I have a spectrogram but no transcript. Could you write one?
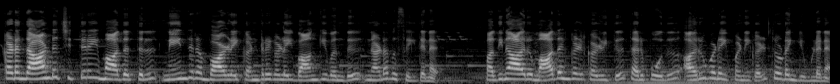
கடந்த ஆண்டு சித்திரை மாதத்தில் நேந்திரம் வாழை கன்றுகளை வாங்கி வந்து நடவு செய்தனர். பதினாறு மாதங்கள் கழித்து தற்போது அறுவடை பணிகள் தொடங்கியுள்ளன.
